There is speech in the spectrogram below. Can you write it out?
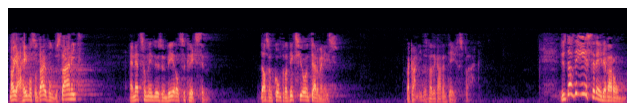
Nou ja, hemelse duivels bestaan niet. En net zo min dus een wereldse christen. Dat is een contradictio in terminis. Dat kan niet, dat is met elkaar een tegenspraak. Dus dat is de eerste reden waarom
